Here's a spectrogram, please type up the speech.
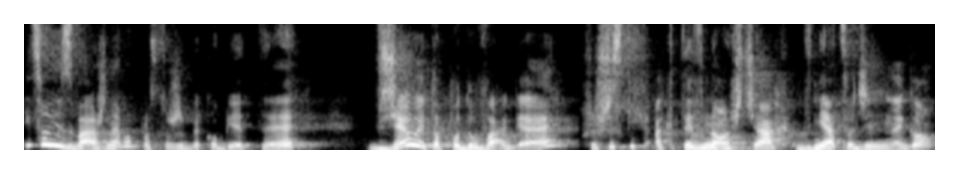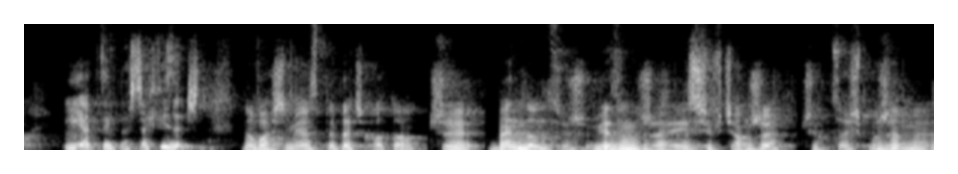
I co jest ważne, po prostu, żeby kobiety wzięły to pod uwagę przy wszystkich aktywnościach dnia codziennego i aktywnościach fizycznych. No właśnie, miałem spytać o to, czy będąc już, wiedząc, że jest się w ciąży, czy coś możemy,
